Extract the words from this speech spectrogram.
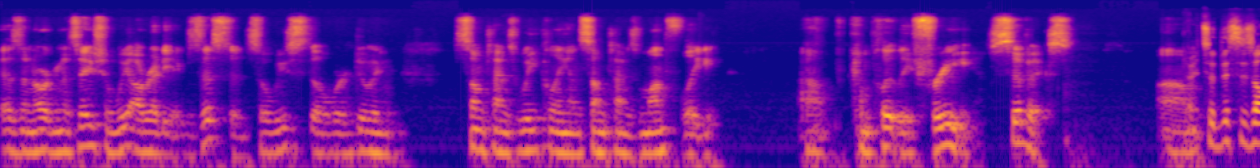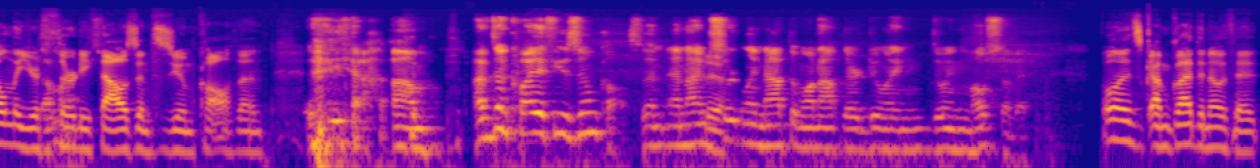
as an organization, we already existed. So we still were doing sometimes weekly and sometimes monthly, uh, completely free civics. Um, All right, so this is only your thirty thousandth Zoom call, then. yeah, um, I've done quite a few Zoom calls, and, and I'm Yeah. certainly not the one out there doing doing most of it. Well, it's, I'm glad to know that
